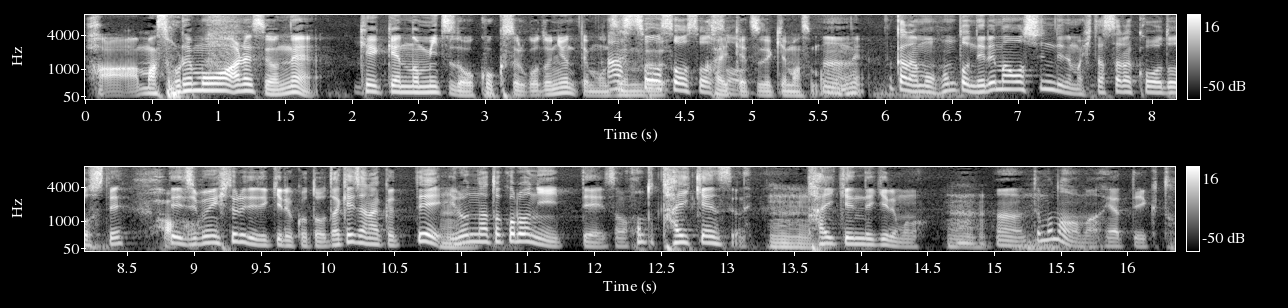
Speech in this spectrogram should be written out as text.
はあまあそれもあれですよね。経験の密度を濃くすることによってもうあ全部解決できますもんね。うん。だからもう本当寝る間を惜しんででもひたすら行動してはあ。で自分一人でできることだけじゃなくって、いろんなところに行ってその本当体験ですよね、うん。体験できるもの、うん。うん、ってものをまあやっていくと、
